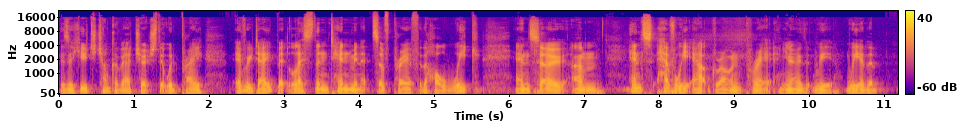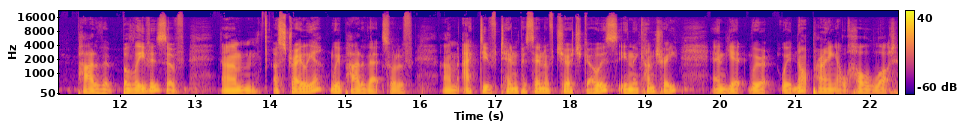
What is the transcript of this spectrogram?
there's a huge chunk of our church that would pray every day, but less than 10 minutes of prayer for the whole week. And so, um, hence, have we outgrown prayer? You know, that we, we are the part of the believers of um, Australia. We're part of that sort of um, active 10% of churchgoers in the country, and yet we're, we're not praying a whole lot.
